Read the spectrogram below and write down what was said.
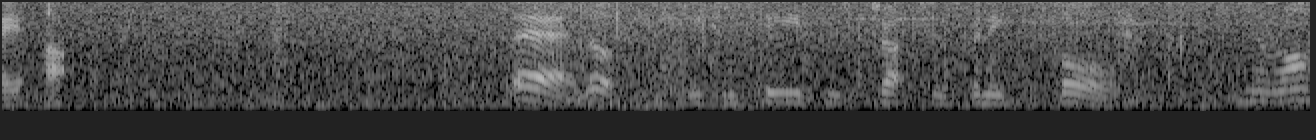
way up. There, look. You can see some structures beneath the falls. You're right.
